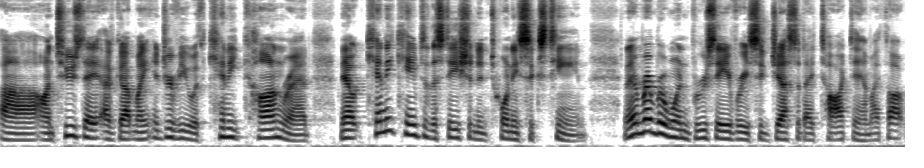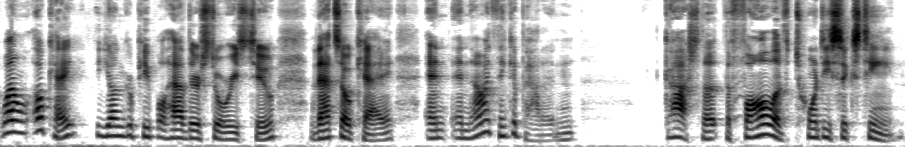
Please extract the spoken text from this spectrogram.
uh, on Tuesday, I've got my interview with Kenny Conrade. Now, Kenny came to the station in 2016. And I remember when Bruce Avery suggested I talk to him, I thought, well, okay, the younger people have their stories too. That's okay. And, and now I think about it, and gosh, the, the fall of 2016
